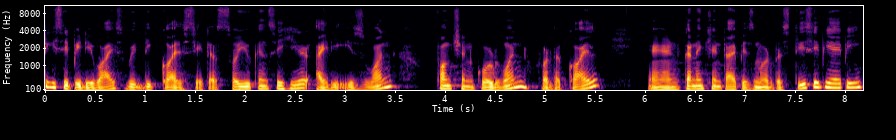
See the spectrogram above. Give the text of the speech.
tcp device with the coil status. So you can see here id is 1 function code 1 for the coil and connection type is modbus tcp ip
